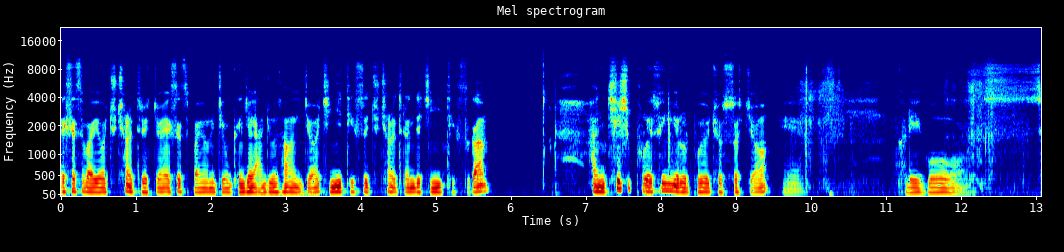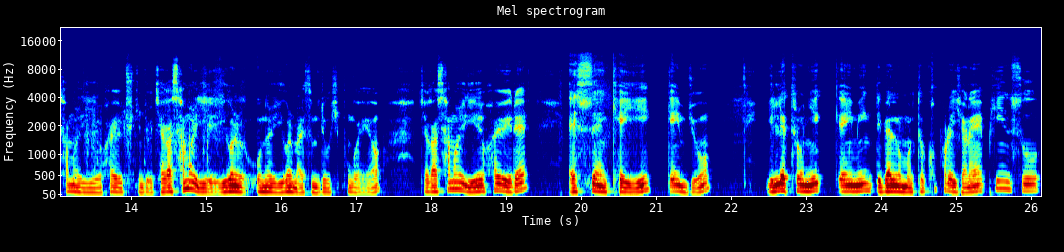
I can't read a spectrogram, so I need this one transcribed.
엑세스바이오 추천을 드렸죠. 엑세스바이오는 지금 굉장히 안 좋은 상황이죠. 지니틱스 추천을 드렸는데 지니틱스가 한 70%의 수익률을 보여줬었죠. 예. 그리고 3월 2일 화요일 추진주 제가 3월 2일 이걸 오늘 이걸 말씀드리고 싶은 거예요. 제가 3월 2일 화요일에 SNK 게임주 일렉트로닉 게이밍 디벨롭먼트 코퍼레이션의 피인수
